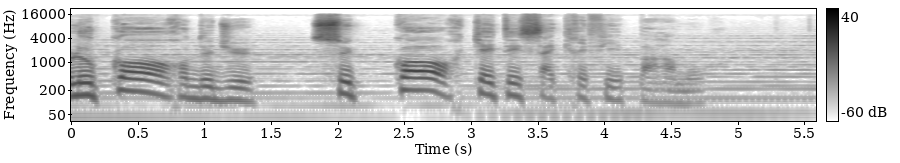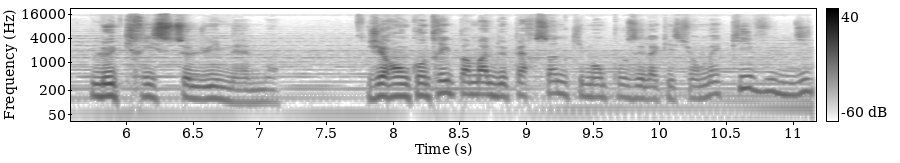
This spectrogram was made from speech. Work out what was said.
le corps de Dieu, ce corps qui a été sacrifié par amour. Le Christ lui-même. J'ai rencontré pas mal de personnes qui m'ont posé la question, mais qui vous dit,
